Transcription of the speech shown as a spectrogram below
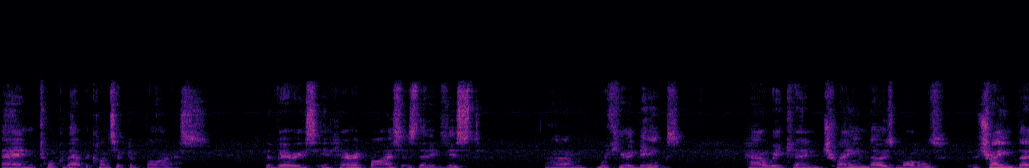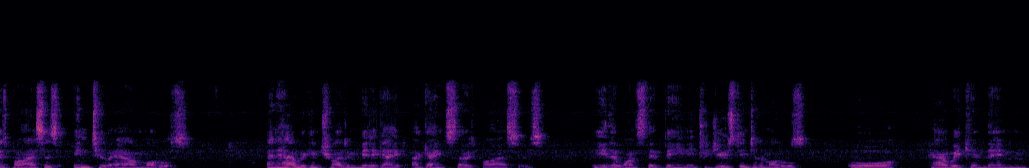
And talk about the concept of bias, the various inherent biases that exist um, with human beings, how we can train those models, train those biases into our models, and how we can try to mitigate against those biases, either once they've been introduced into the models or how we can then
